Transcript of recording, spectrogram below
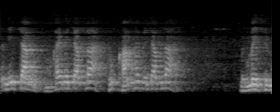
อันนี้จังใครก็จำได้ ทุกขังใครก็จำได้ มันไม่ซึ้ง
